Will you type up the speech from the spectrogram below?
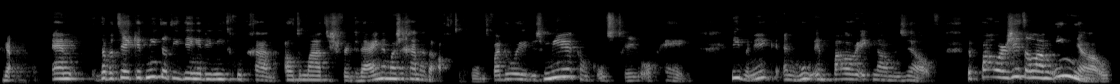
Ja. En dat betekent niet dat die dingen die niet goed gaan automatisch verdwijnen, maar ze gaan naar de achtergrond. Waardoor je dus meer kan concentreren op, hé, hey, wie ben ik en hoe empower ik nou mezelf? De power zit al lang in jou.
